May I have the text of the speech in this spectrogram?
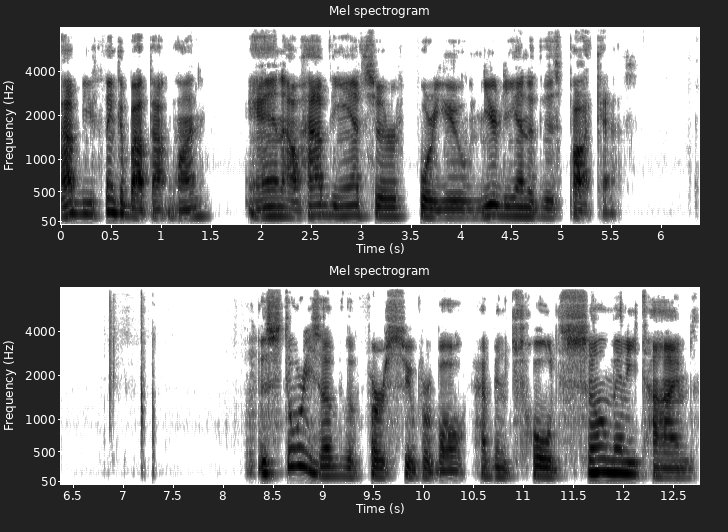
have you think about that one, and I'll have the answer for you near the end of this podcast. The stories of the first Super Bowl have been told so many times,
